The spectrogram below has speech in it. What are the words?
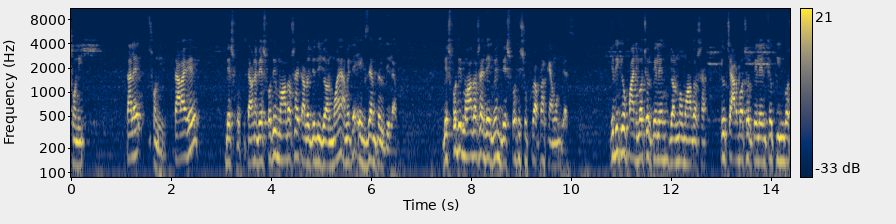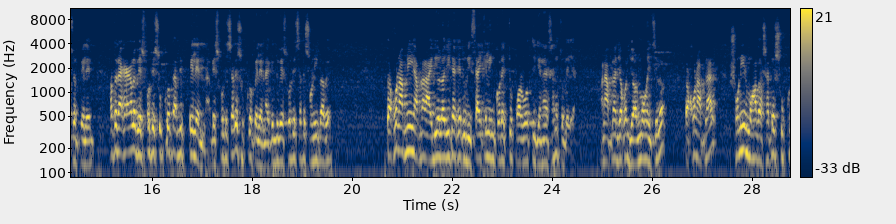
শনি, তাহলে শনি। তার আগে বৃহস্পতি। তার মানে বৃহস্পতির মহাদশায় কারও যদি জন্ম হয়, আমি একটা এক্সাম্পল দিলাম। বৃহস্পতির মহাদশায় দেখবেন বৃহস্পতি শুক্র আপনার কেমন গেছে। যদি কেউ পাঁচ বছর পেলেন জন্ম মহাদশা, কেউ চার বছর পেলেন, কেউ তিন বছর পেলেন, হয়তো দেখা গেল বৃহস্পতি শুক্রতে আপনি পেলেন না, বৃহস্পতির সাথে শুক্র পেলেন না, কিন্তু বৃহস্পতির সাথে শনি পাবে। তখন আপনি আপনার আইডিওলজিটাকে একটু রিসাইকেলিং করে একটু পরবর্তী জেনারেশনে চলে যান। মানে আপনার যখন জন্ম হয়েছিল, তখন আপনার শনির মহাদশাতে শুক্র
